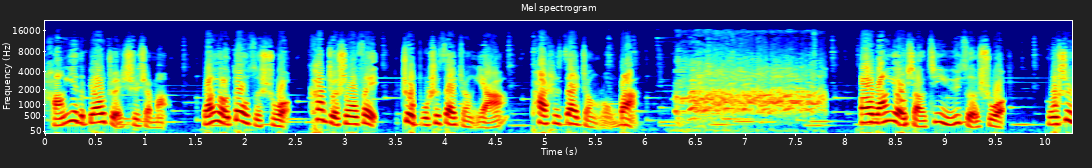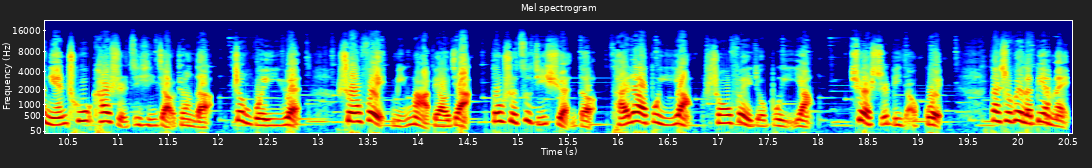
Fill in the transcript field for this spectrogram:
行业的标准是什么？网友豆子说：“看着收费，这不是在整牙，怕是在整容吧？” 而网友小金鱼则说：“我是年初开始进行矫正的，正规医院收费明码标价，都是自己选的，材料不一样，收费就不一样。”确实比较贵，但是为了变美，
